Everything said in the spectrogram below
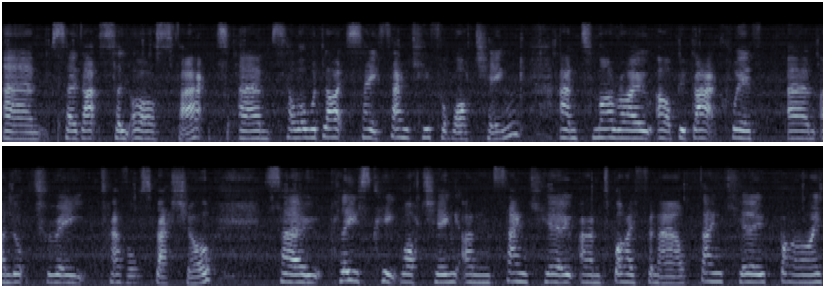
Um, so that's the last fact. Um, so I would like to say thank you for watching and tomorrow I'll be back with um, a luxury travel special. So please keep watching and thank you and bye for now. Thank you. Bye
